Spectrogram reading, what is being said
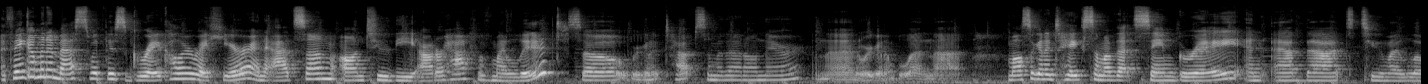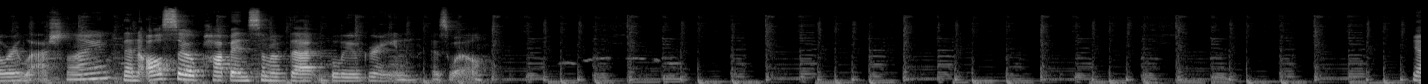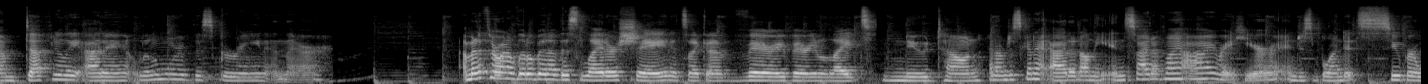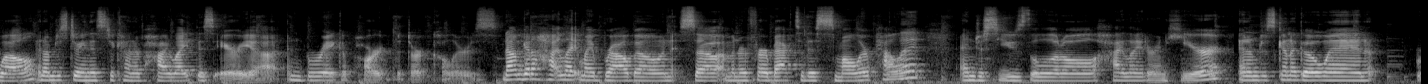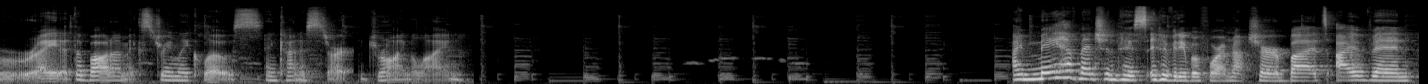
I think I'm gonna mess with this gray color right here and add some onto the outer half of my lid. So we're gonna tap some of that on there and then we're gonna blend that. I'm also gonna take some of that same gray and add that to my lower lash line. Then also pop in some of that blue green as well. Yeah, I'm definitely adding a little more of this green in there. I'm gonna throw in a little bit of this lighter shade. It's like a very, very light nude tone. And I'm just gonna add it on the inside of my eye right here and just blend it super well. And I'm just doing this to kind of highlight this area and break apart the dark colors. Now I'm gonna highlight my brow bone. So I'm gonna refer back to this smaller palette and just use the little highlighter in here. And I'm just gonna go in right at the bottom extremely close and kind of start drawing a line. I may have mentioned this in a video before, I'm not sure, but I've been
